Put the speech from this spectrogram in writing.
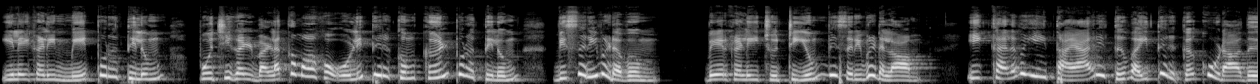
இலைகளின் மேற்புறத்திலும் பூச்சிகள் வழக்கமாக ஒளித்திருக்கும் கீழ்ப்புறத்திலும் விசிறிவிடவும். வேர்களை சுற்றியும் விசிறிவிடலாம். இக்கலவையை தயாரித்து வைத்திருக்க கூடாது.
